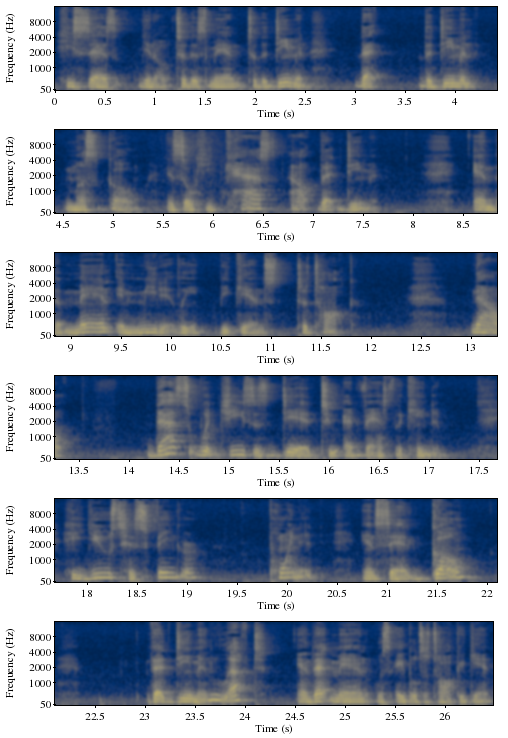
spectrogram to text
he says, you know, to this man, to the demon, that the demon must go. And so he casts out that demon. And the man immediately begins to talk. Now, that's what Jesus did to advance the kingdom. He used his finger, pointed, and said, Go, that demon left, and that man was able to talk again.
